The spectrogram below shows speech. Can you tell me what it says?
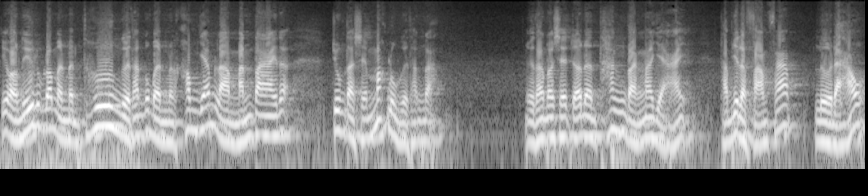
Chứ còn nếu lúc đó mình mình thương người thân của mình mình không dám làm mạnh tay đó, chúng ta sẽ mất luôn người thân đó. Người thân đó sẽ trở nên thân tàn ma dại, thậm chí là phạm pháp, lừa đảo,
